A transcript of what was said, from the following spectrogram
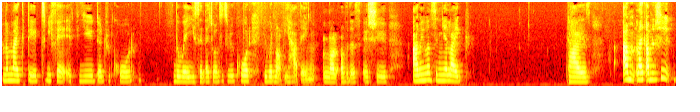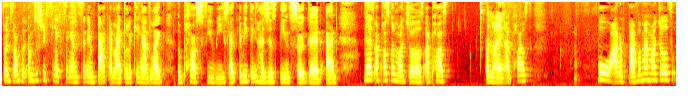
And I'm like, dude, to be fair, if you did record the way you said that you wanted to record, you would not be having a lot of this issue. I'm even sitting here like guys I'm like I'm literally for example I'm just reflecting and sitting back and like looking at like the past few weeks. Like everything has just been so good. And guys I passed my modules. I passed and like I passed four out of five of my modules.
